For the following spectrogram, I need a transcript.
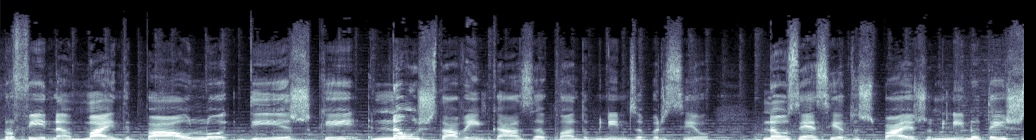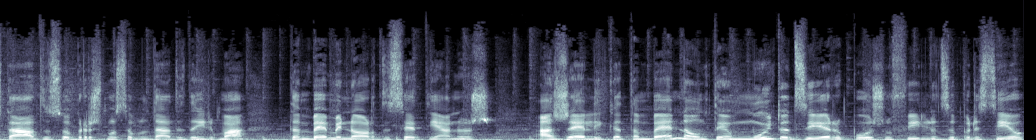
Rufina, mãe de Paulo, diz que não estava em casa quando o menino desapareceu. Na ausência dos pais, o menino tem estado sob responsabilidade da irmã, também menor de 7 anos. Angélica também não tem muito a dizer, pois o filho desapareceu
